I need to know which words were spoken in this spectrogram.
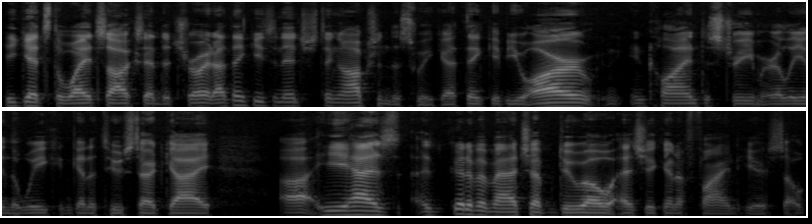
he gets the White Sox and Detroit. I think he's an interesting option this week. I think if you are inclined to stream early in the week and get a two-start guy, uh, he has as good of a matchup duo as you're going to find here. So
